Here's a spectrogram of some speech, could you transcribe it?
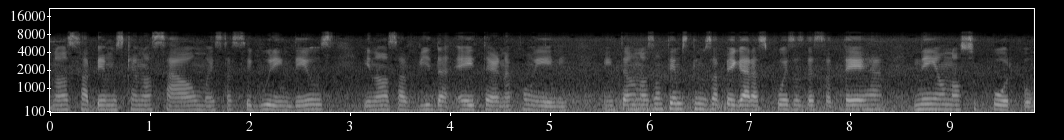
nós sabemos que a nossa alma está segura em Deus e nossa vida é eterna com Ele. Então nós não temos que nos apegar às coisas dessa terra, nem ao nosso corpo.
